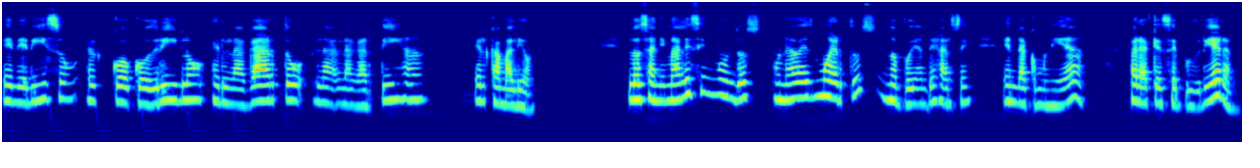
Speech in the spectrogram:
el erizo, el cocodrilo, el lagarto, la lagartija, el camaleón. Los animales inmundos, una vez muertos, no podían dejarse en la comunidad para que se pudrieran.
